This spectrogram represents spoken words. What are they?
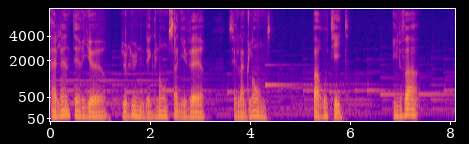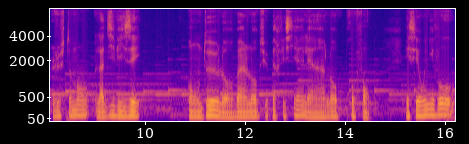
à l'intérieur de l'une des glandes salivaires, c'est la glande parotide. Il va justement la diviser en deux lobes, un lobe superficiel et un lobe profond. Et c'est au niveau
